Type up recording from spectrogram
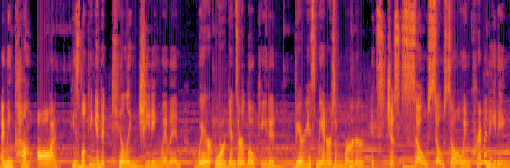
I mean, come on. He's looking into killing, cheating women, where organs are located, various manners of murder. It's just so, so, so incriminating.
